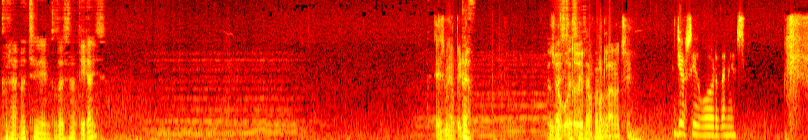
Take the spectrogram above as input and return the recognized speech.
Por la noche entonces no tiráis. Es mi opinión. Yo voto de por la noche. Yo sigo órdenes.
